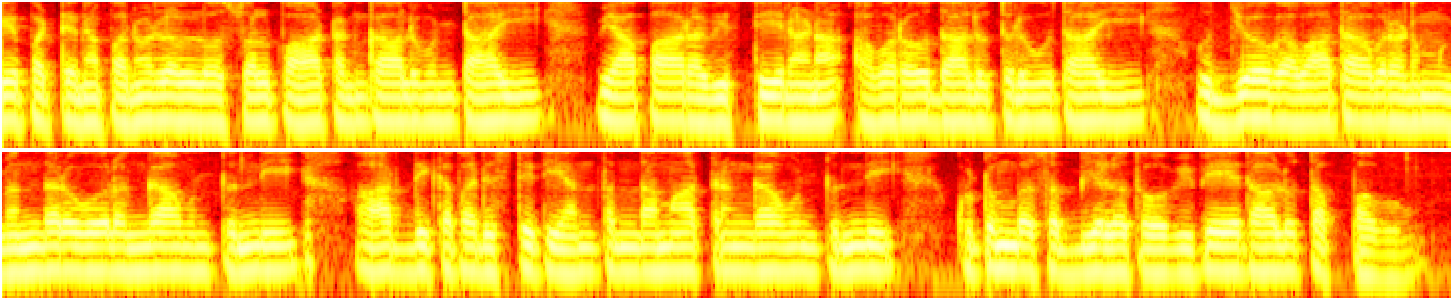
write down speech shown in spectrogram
చేపట్టిన పనులలో స్వల్ప ఆటంకాలు ఉంటాయి. వ్యాపార విస్తీరణ అవరోధాలు తొలుగుతాయి. ఉద్యోగ వాతావరణం గందరగోళంగా ఉంటుంది. ఆర్థిక పరిస్థితి అంతంత మాత్రంగా ఉంటుంది. కుటుంబ సభ్యులతో విభేదాలు తప్పవు.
